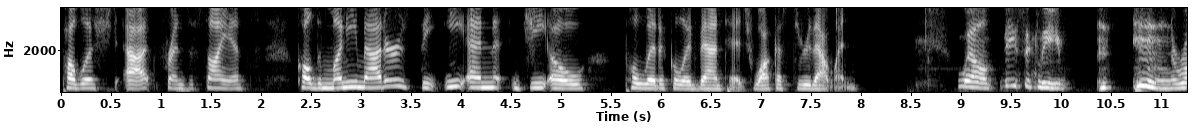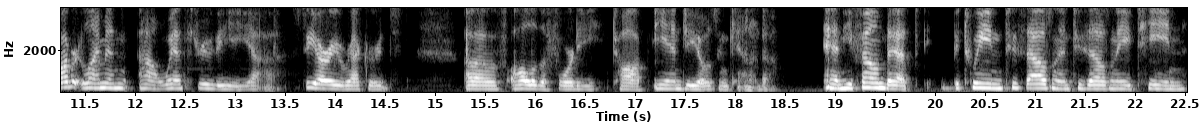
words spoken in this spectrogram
published at Friends of Science called Money Matters The ENGO Political Advantage. Walk us through that one. Well, basically, Robert Lyman uh, went through the uh, CRA records of all of the 40 top ENGOs in Canada. And he found that between 2000 and 2018,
